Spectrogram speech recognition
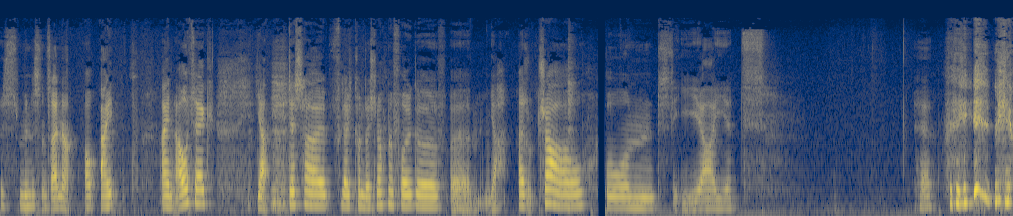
ist mindestens eine, ein, ein Outtake. Ja, deshalb, vielleicht kommt euch noch eine Folge. Ähm, ja, also ciao. Und ja, jetzt. Hä?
